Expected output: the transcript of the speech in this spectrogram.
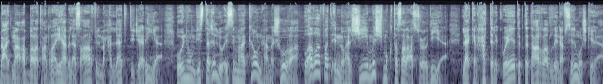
بعد ما عبرت عن رأيها بالأسعار في المحلات التجارية وإنهم بيستغلوا اسمها كونها مشهورة وأضافت إنه هالشي مش مقتصر على السعودية لكن حتى الكويت بتتعرض لنفس المشكلة.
